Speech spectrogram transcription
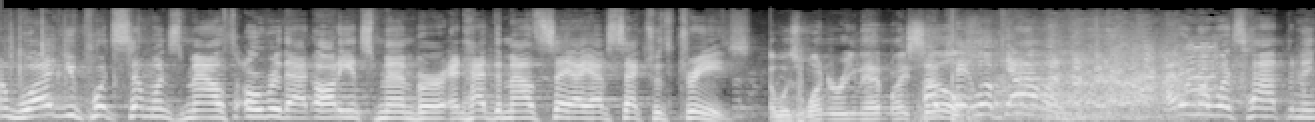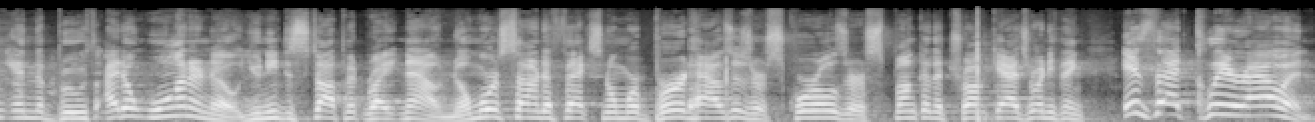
On what? You put someone's mouth over that audience member and had the mouth say, I have sex with trees. I was wondering that myself. Okay, look, Alan, I don't know what's happening in the booth. I don't want to know. You need to stop it right now. No more sound effects, no more birdhouses or squirrels or spunk in the trunk ads or anything. Is that clear, Alan?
